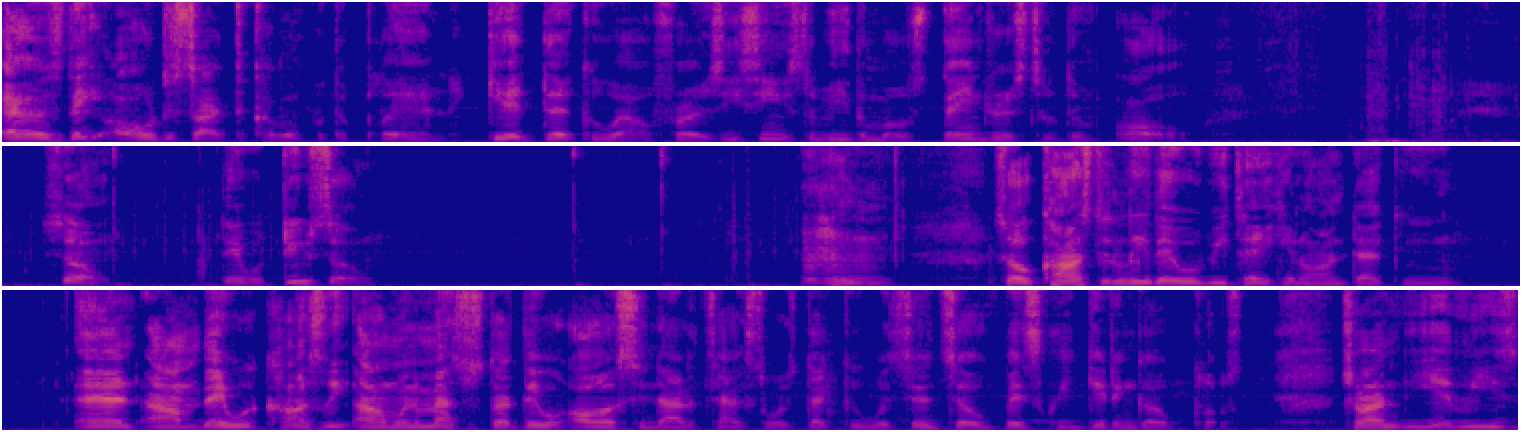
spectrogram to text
as they all decide to come up with a plan, get Deku out first. He seems to be the most dangerous to them all. So, they will do so. so constantly they will be taking on Deku. And um, they would constantly um when the master start they will all send out attacks towards Deku with Shinso basically getting up close. Trying to at least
